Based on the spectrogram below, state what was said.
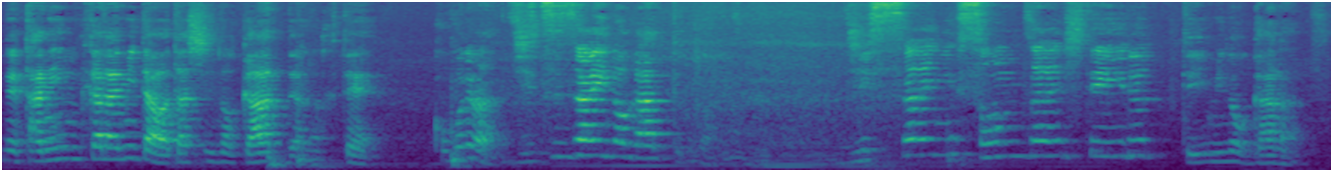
で他人から見た私のがではなくてここでは実在のがってことなんです実際に存在しているって意味のがなんです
